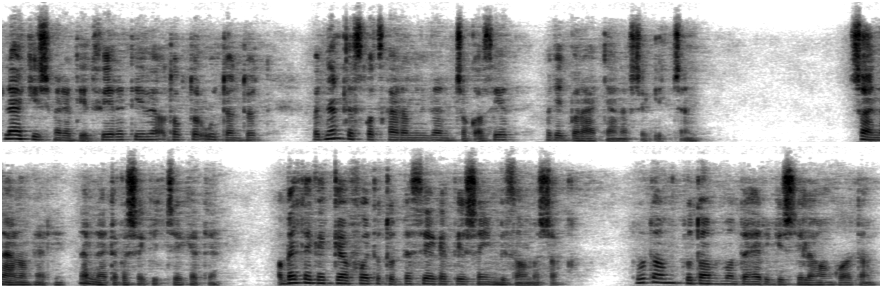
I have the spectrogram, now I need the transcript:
Lelkiismeretét félretéve a doktor úgy döntött, hogy nem tesz kockára mindent csak azért, hogy egy barátjának segítsen. Sajnálom, Harry, nem lehetek a segítségete. A betegekkel folytatott beszélgetéseim bizalmasak. Tudom, tudom, mondta Harry kísérle hangoltan,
